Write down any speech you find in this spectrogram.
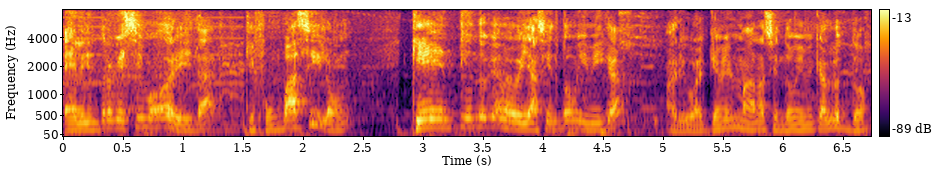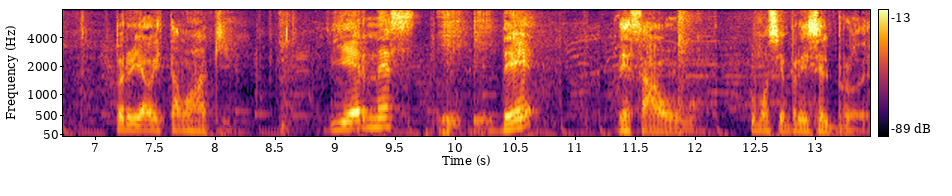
el intro que hicimos ahorita, que fue un vacilón, que entiendo que me veía haciendo mímica, al igual que mi hermano, haciendo mímica los dos, pero ya hoy estamos aquí. Viernes de desahogo, como siempre dice el brother.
